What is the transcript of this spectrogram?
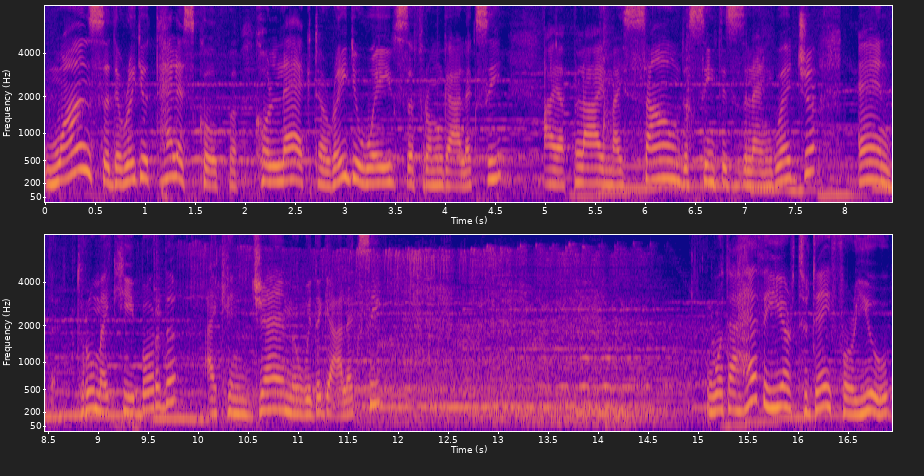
Once the radio telescope collects radio waves from galaxy, I apply my sound synthesis language and through my keyboard I can jam with the galaxy what I have here today for you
